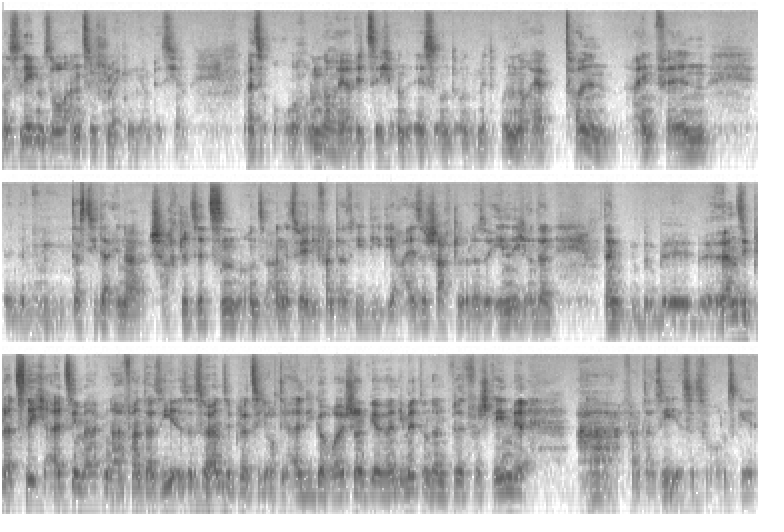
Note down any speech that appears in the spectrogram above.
das Leben so anzuschmecken, ein bisschen. Weil es auch ungeheuer witzig ist und mit ungeheuer tollen Einfällen dass die da in einer Schachtel sitzen und sagen, es wäre die Fantasie, die, die Reiseschachtel oder so ähnlich. Und dann, dann hören sie plötzlich, als sie merken, ah, Fantasie ist es, hören sie plötzlich auch die, all die Geräusche und wir hören die mit und dann verstehen wir, ah, Fantasie ist es, worum es geht.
